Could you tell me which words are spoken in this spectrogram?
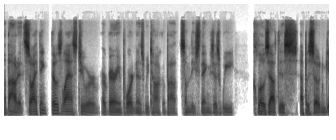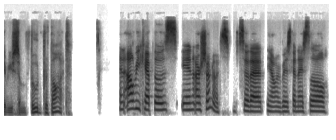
about it. So, I think those last two are are very important as we talk about some of these things as we close out this episode and give you some food for thought. And I'll recap those in our show notes so that, you know, everybody's got a nice little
